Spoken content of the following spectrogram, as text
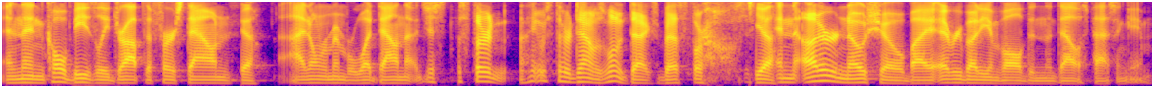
and then Cole Beasley dropped the first down. Yeah. I don't remember what down that just it was third. I think it was third down. It was one of Dak's best throws. yeah. an utter no show by everybody involved in the Dallas passing game.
